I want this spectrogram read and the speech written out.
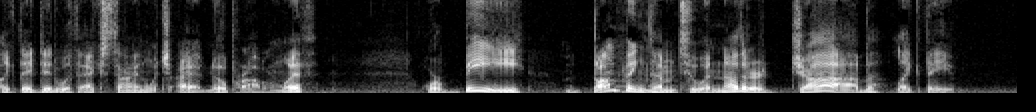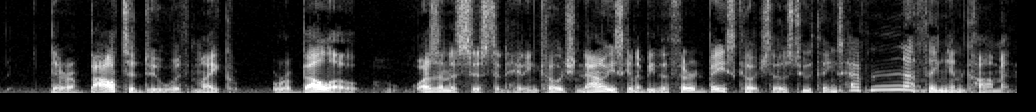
like they did with Eckstein, which I had no problem with, or B, bumping them to another job like they they're about to do with Mike Rabelo, who was an assistant hitting coach. Now he's going to be the third base coach. Those two things have nothing in common.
